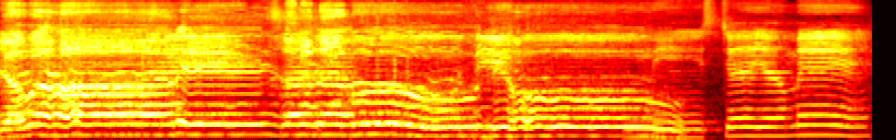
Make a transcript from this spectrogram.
વ્યવહારે સદબુદ્ધિ હો નિશ્ચય મે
